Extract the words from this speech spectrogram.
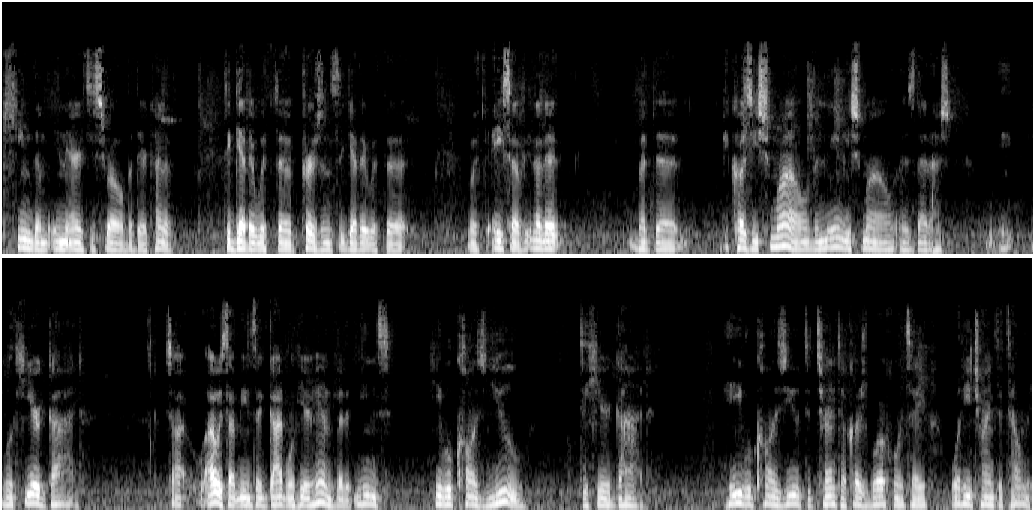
kingdom in Eretz Yisrael, but they're kind of together with the Persians, together with the with Esav. You know that, but the because Yishmael, the name Yishmael is that Hash, will hear God. So I, I always thought means that God will hear him, but it means he will cause you to hear God. He will cause you to turn to Akash Baruch Hu and say, "What are you trying to tell me?"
